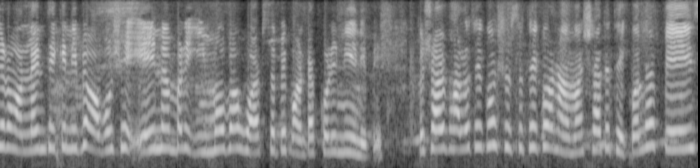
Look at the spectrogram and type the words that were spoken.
যারা অনলাইন থেকে নিবে অবশ্যই এই নাম্বারে ইমো বা হোয়াটসঅ্যাপে কন্ট্যাক্ট করে নিয়ে নেবে। তো সবাই ভালো থেকো সুস্থ থেকো আর আমার সাথে থেকো। আল্লাহ হাফেজ।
